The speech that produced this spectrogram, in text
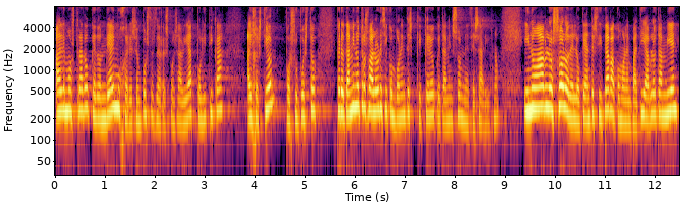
ha demostrado que donde hay mujeres en puestos de responsabilidad política, hay gestión, por supuesto, pero también otros valores y componentes que creo que también son necesarios. Y no hablo solo de lo que antes citaba, como la empatía, hablo también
